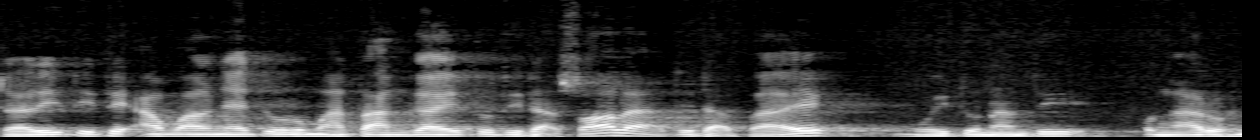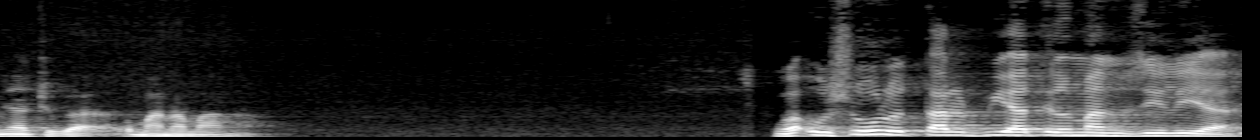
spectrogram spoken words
dari titik awalnya itu rumah tangga itu tidak soleh, tidak baik, oh itu nanti pengaruhnya juga ke mana-mana. Wa usulut tarbiyatil manziliyah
